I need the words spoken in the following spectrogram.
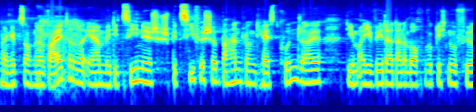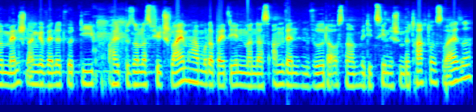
Dann gibt es auch eine weitere, eher medizinisch spezifische Behandlung, die heißt Kunjal, die im Ayurveda dann aber auch wirklich nur für Menschen angewendet wird, die halt besonders viel Schleim haben oder bei denen man das anwenden würde aus einer medizinischen Betrachtungsweise.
